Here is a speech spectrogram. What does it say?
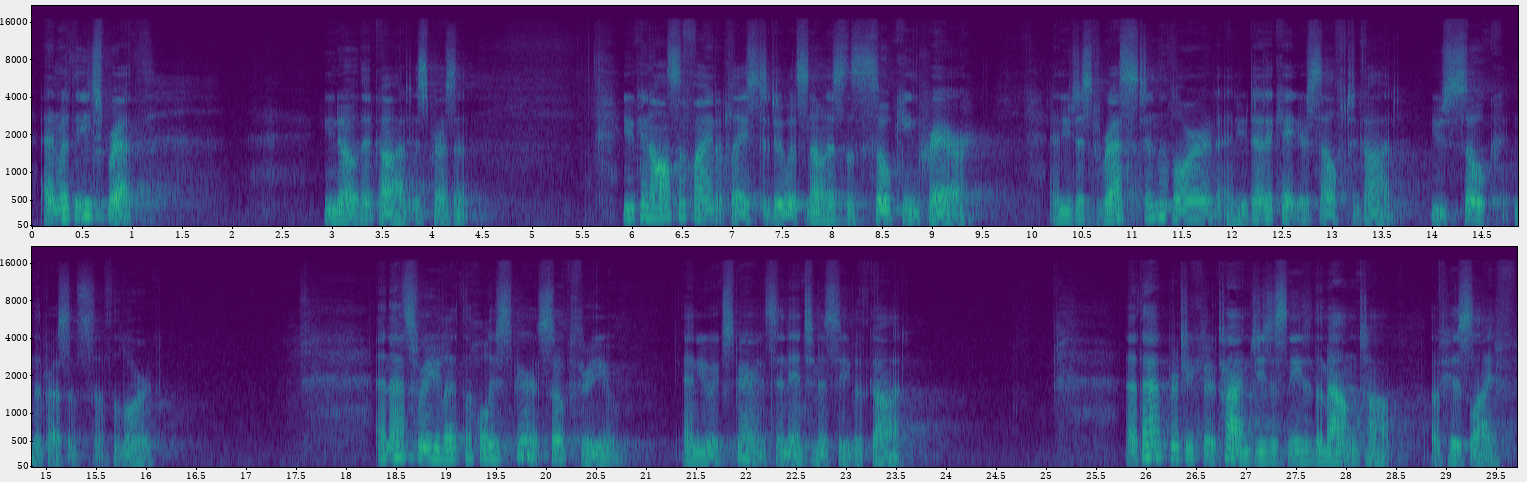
And with each breath, you know that God is present. You can also find a place to do what's known as the soaking prayer. And you just rest in the Lord and you dedicate yourself to God. You soak in the presence of the Lord. And that's where you let the Holy Spirit soak through you and you experience an intimacy with God. At that particular time, Jesus needed the mountaintop of his life.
